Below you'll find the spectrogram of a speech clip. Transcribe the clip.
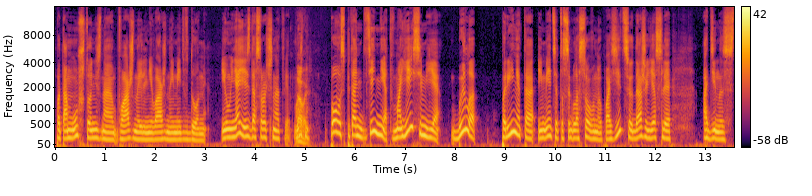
потому что, не знаю, важно или не важно иметь в доме? И у меня есть досрочный ответ. Можно? Давай. По воспитанию детей нет. В моей семье было принято иметь эту согласованную позицию, даже если один из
